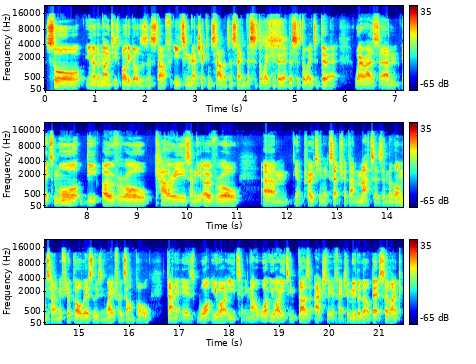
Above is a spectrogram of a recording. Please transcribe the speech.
saw you know the 90s bodybuilders and stuff eating their chicken salads and saying this is the way to do it. This is the way to do it. Whereas um, it's more the overall calories and the overall um, you know protein etc that matters in the long term if your goal is losing weight for example than it is what you are eating. Now what you are eating does actually affect your mood a little bit. So like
